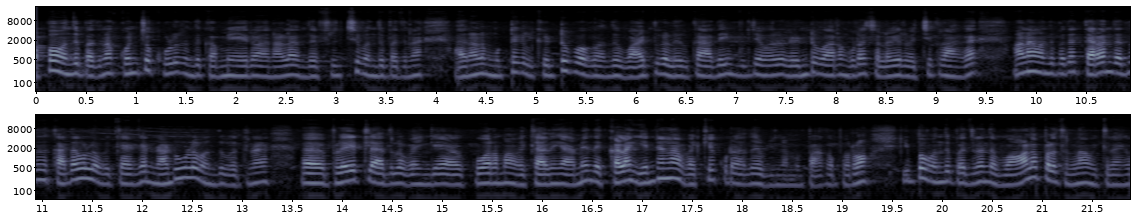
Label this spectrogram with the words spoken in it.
அப்போ வந்து பார்த்திங்கன்னா கொஞ்சம் குளிர் வந்து கம்மியாயிரும். அதனால் அந்த ஃப்ரிட்ஜு வந்து பார்த்திங்கன்னா அதனால் முட்டைகள் கெட்டு போக வந்து வாய்ப்புகள் இருக்குது அதையும் முடிஞ்ச வரை ரெண்டு வாரம் கூட சில பேர் வச்சுக்கிறாங்க. ஆனால் வந்து பார்த்தா திறந்தது கதவுல வைக்காங்க நடுவில் வந்து பார்த்தீங்கன்னா பிளேட்டில் அதில் வைங்க. ஓரமாக வைக்காதீங்க. அதுமாதிரி இந்த கிழங்கு என்னெல்லாம் வைக்கக்கூடாது அப்படின்னு நம்ம பார்க்க போகிறோம் இப்போ வந்து பார்த்திங்கன்னா இந்த வாழைப்பழத்தெல்லாம் வைக்கிறாங்க.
